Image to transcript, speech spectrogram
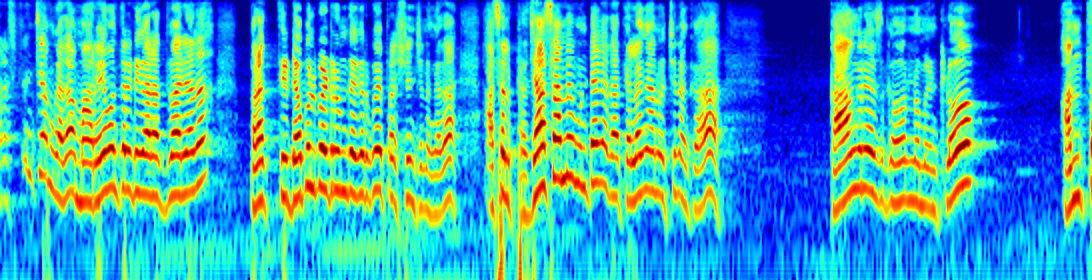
ప్రశ్నించాం కదా మా రేవంత్ రెడ్డి గారి ఆధ్వర్యాన. ప్రతి డబుల్ బెడ్రూమ్ దగ్గరకు పోయి ప్రశ్నించినాం కదా. అసలు ప్రజాస్వామ్యం ఉంటే కదా తెలంగాణ వచ్చినాక కాంగ్రెస్ గవర్నమెంట్లో అంత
